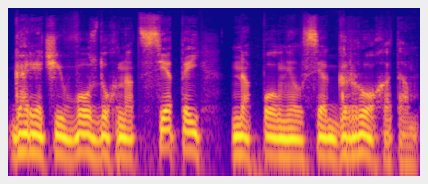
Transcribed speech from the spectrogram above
горячий воздух над сетой наполнился грохотом.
